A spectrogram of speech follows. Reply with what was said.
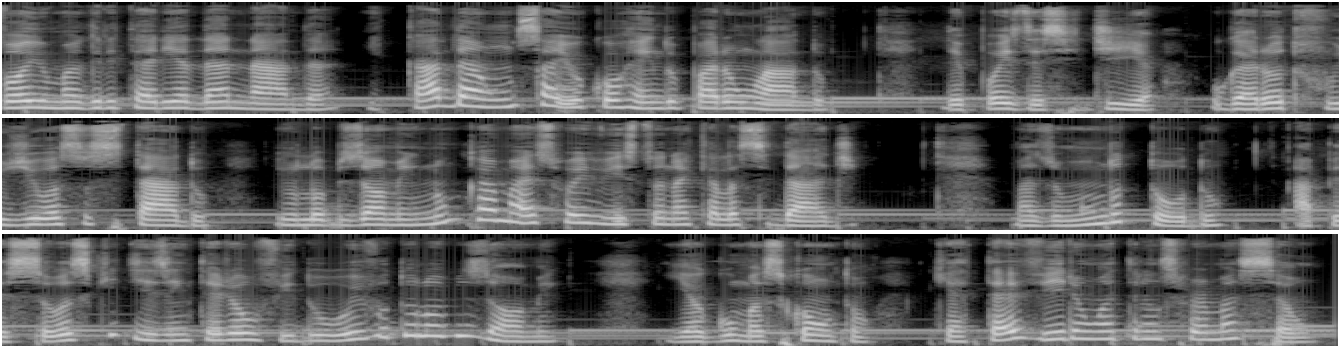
Foi uma gritaria danada e cada um saiu correndo para um lado. Depois desse dia, o garoto fugiu assustado e o lobisomem nunca mais foi visto naquela cidade. Mas o mundo todo há pessoas que dizem ter ouvido o uivo do lobisomem, e algumas contam que até viram a transformação.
